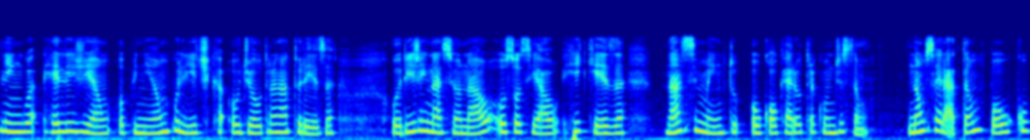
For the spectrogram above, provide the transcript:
língua, religião, opinião política ou de outra natureza, origem nacional ou social, riqueza, nascimento ou qualquer outra condição. Não será tampouco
